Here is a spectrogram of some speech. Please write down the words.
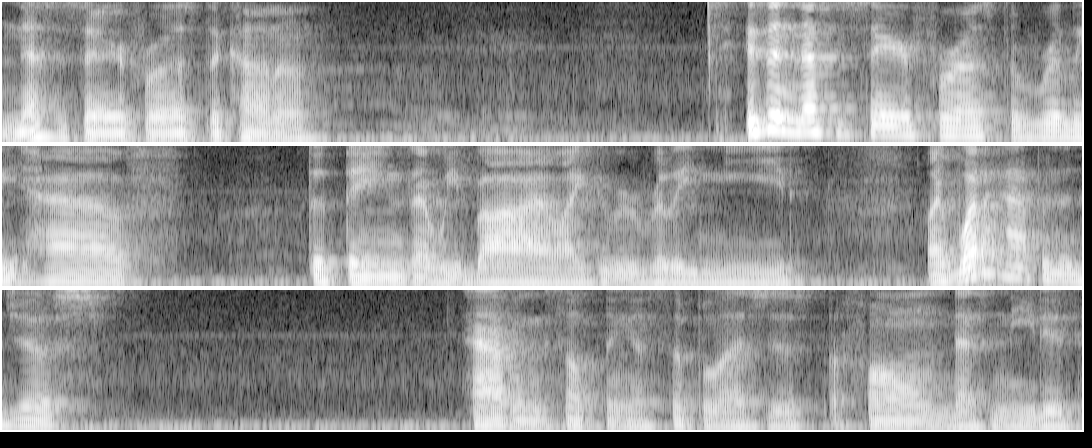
necessary for us to kind of. Is it necessary for us to really have the things that we buy? Like, do we really need. Like, what happened to just having something as simple as just a phone that's needed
